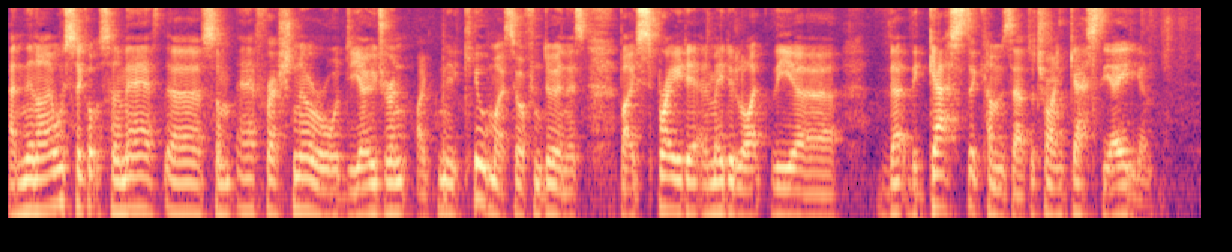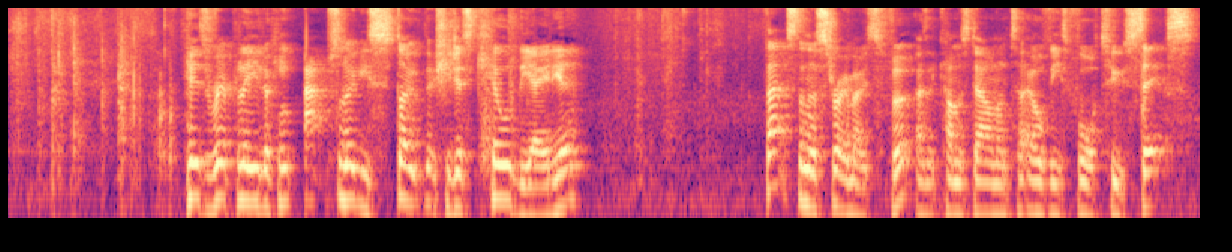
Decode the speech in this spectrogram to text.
And then I also got some air, uh, some air freshener or deodorant. I nearly killed myself from doing this, but I sprayed it and made it like the, uh, the, the gas that comes out to try and gas the alien. Here's Ripley looking absolutely stoked that she just killed the alien. That's the Nostromo's foot as it comes down onto LV426.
